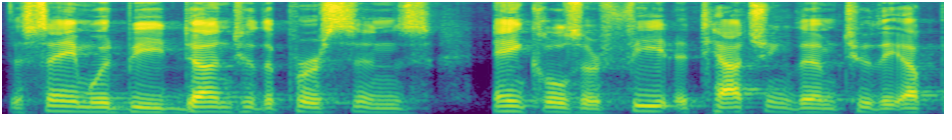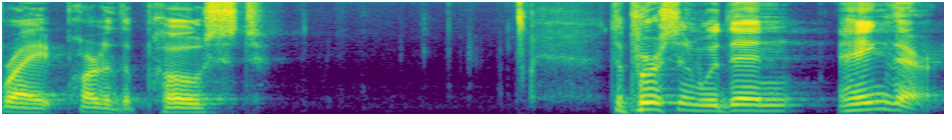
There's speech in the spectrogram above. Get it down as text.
The same would be done to the person's ankles or feet, attaching them to the upright part of the post. The person would then hang there,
